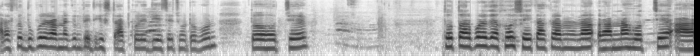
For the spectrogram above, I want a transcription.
আর আজকে দুপুরে রান্না কিন্তু এদিকে স্টার্ট করে দিয়েছে ছোট বোন। তো হচ্ছে, তো তারপরে দেখো সেই কাঁকড়া রান্না রান্না হচ্ছে। আর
